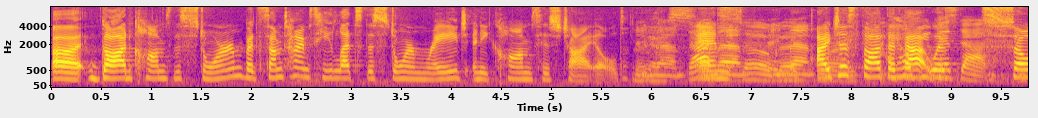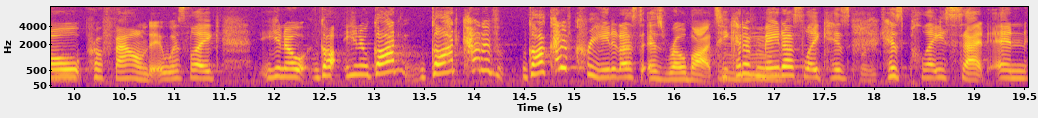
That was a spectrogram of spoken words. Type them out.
uh, God calms the storm, but sometimes he lets the storm rage and he calms his child. Amen. That's Amen. so good. Amen. I just thought that hope that was that. so profound. It was like, you know, God, you know, God, God kind of, God kind of created us as robots. He could have made us like His His play set, and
